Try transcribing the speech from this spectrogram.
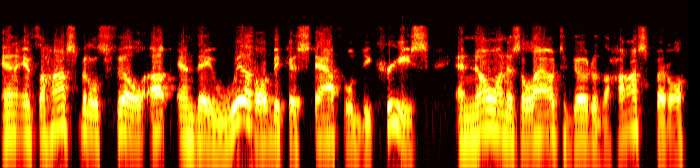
and if the hospitals fill up, and they will because staff will decrease, and no one is allowed to go to the hospital,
